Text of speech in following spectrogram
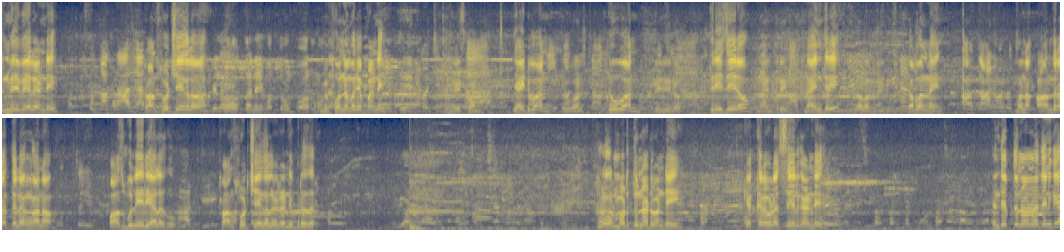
ఎనిమిది వేలు అండి ట్రాన్స్పోర్ట్ చేయగలవా? మీ ఫోన్ నెంబర్ చెప్పండి. Eight one two one two one three zero three zero nine three double nine. Double nine మన ఆంధ్ర తెలంగాణ పాసిబుల్ ఏరియాలకు ట్రాన్స్పోర్ట్ చేయగలడండి బ్రదర్. ఇక్కడ కనబడుతున్నటువంటి కెక్కర కూడా సేల్ కండి. ఎంత చెప్తున్నావు దీనికి?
